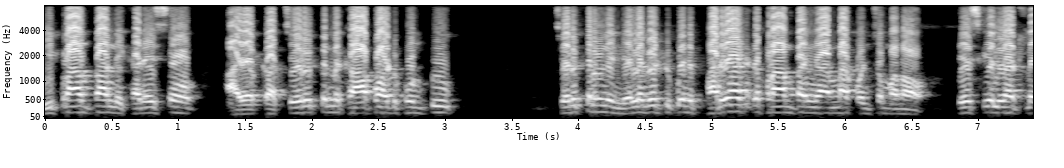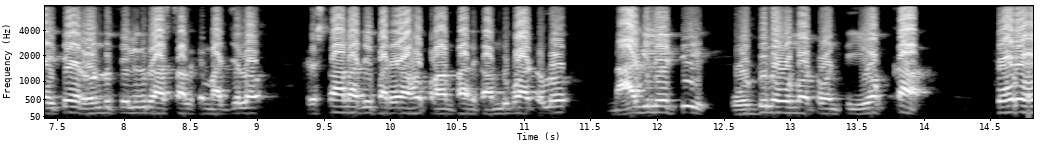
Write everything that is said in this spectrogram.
ఈ ప్రాంతాన్ని కనీసం ఆ యొక్క చరిత్రను కాపాడుకుంటూ చరిత్రని నిలబెట్టుకుని పర్యాటక ప్రాంతంగా అన్నా కొంచెం మనం తీసుకెళ్ళినట్లయితే రెండు తెలుగు రాష్ట్రాలకి మధ్యలో కృష్ణానది పర్యాహ ప్రాంతానికి అందుబాటులో నాగిలేటి ఒడ్డున ఉన్నటువంటి ఈ యొక్క పూర్వ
